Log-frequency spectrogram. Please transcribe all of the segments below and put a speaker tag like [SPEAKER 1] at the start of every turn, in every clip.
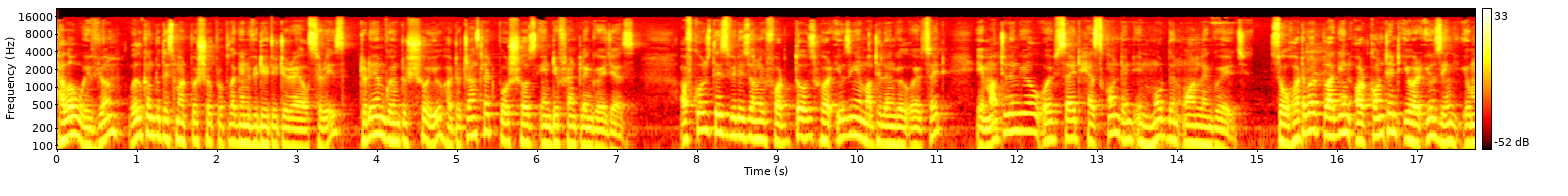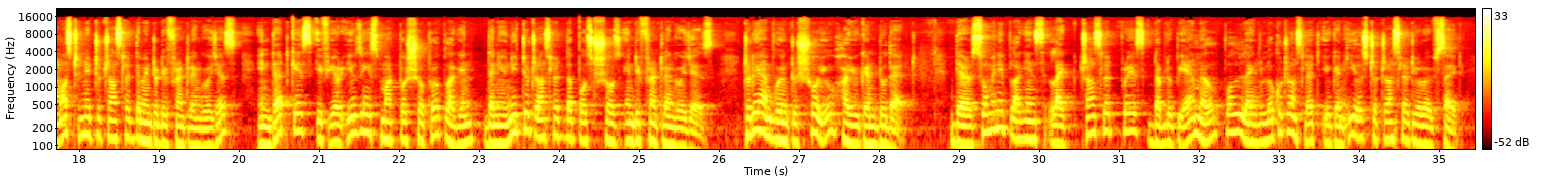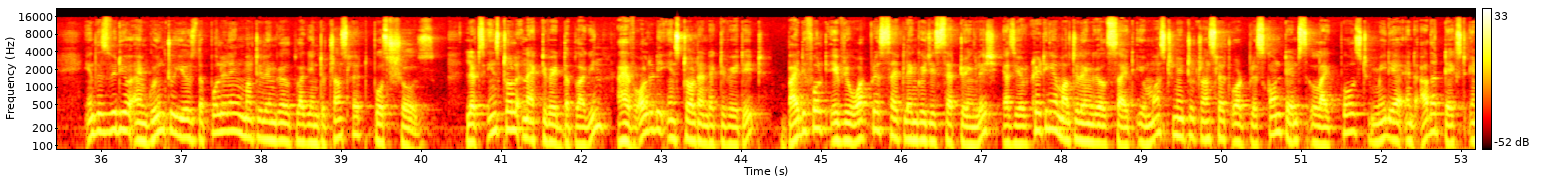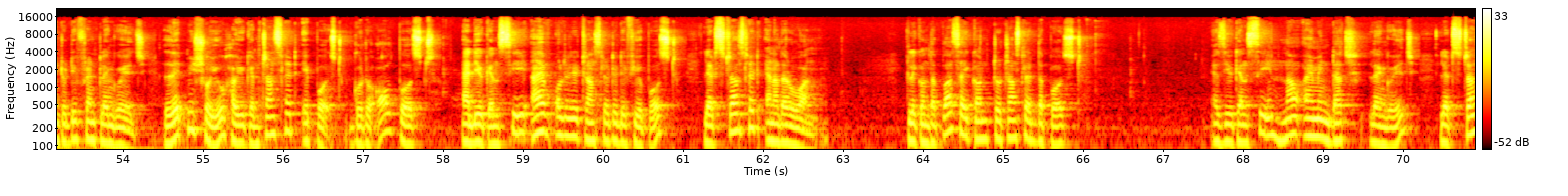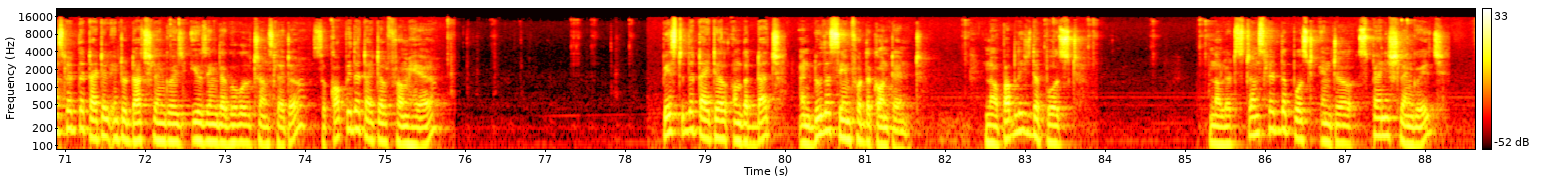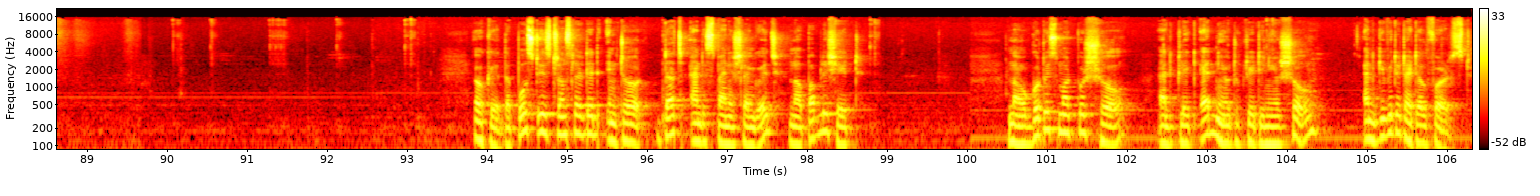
[SPEAKER 1] Hello everyone, welcome to the Smart Post Show Pro plugin video tutorial series. Today I'm going to show you how to translate post shows in different languages. Of course, this video is only for those who are using a multilingual website. A multilingual website has content in more than one language. So whatever plugin or content you are using, you must need to translate them into different languages. In that case, if you are using Smart Post Show Pro plugin, then you need to translate the post shows in different languages. Today I'm going to show you how you can do that. There are so many plugins like Translate Press, WPML, Polylang, Loco Translate you can use to translate your website. In this video, I am going to use the Polylang Multilingual plugin to translate post shows. Let's install and activate the plugin. I have already installed and activated it. By default, every WordPress site language is set to English. As you are creating a multilingual site, you must need to translate WordPress contents like post, media and other text into different language. Let me show you how you can translate a post. Go to all posts and you can see I have already translated a few posts. Let's translate another one. Click on the plus icon to translate the post. As you can see, now I am in Dutch language. Let's translate the title into Dutch language using the Google Translator. So copy the title from here. Paste the title on the Dutch and do the same for the content. Now publish the post. Now let's translate the post into Spanish language. Okay, the post is translated into Dutch and Spanish language. Now publish it. Now go to Smart Post Show and click Add New to create a new show and give it a title first.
